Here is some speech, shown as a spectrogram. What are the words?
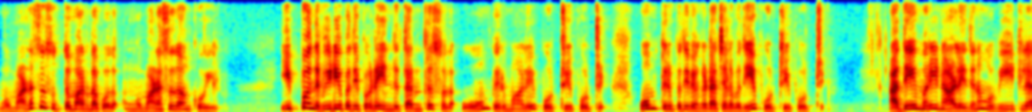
உங்கள் மனசு சுத்தமாக இருந்தால் போதும். உங்கள் மனசு தான் கோயில். இப்போ இந்த வீடியோ பதிவு கூட இந்த தருணத்தில் சொல்ல ஓம் பெருமாளே போற்றி போற்றி. ஓம் திருப்பதி வெங்கடாச்சலபதியே போற்றி போற்றி. அதே மாதிரி நாளை தினம் உங்கள் வீட்டில்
